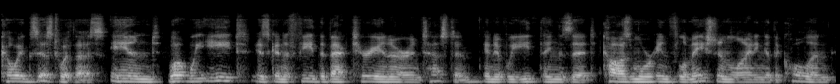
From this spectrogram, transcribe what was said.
coexist with us. And what we eat is going to feed the bacteria in our intestine. And if we eat things that cause more inflammation in the lining of the colon,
